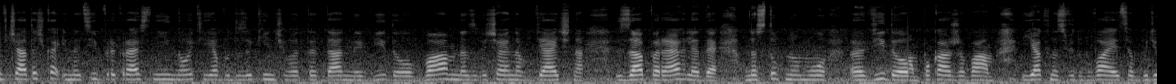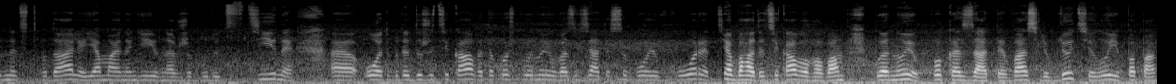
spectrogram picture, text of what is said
Дівчаточка, і на цій прекрасній ноті я буду закінчувати дане відео. Вам надзвичайно вдячна за перегляди. В наступному е, відео вам покажу вам, як в нас відбувається будівництво далі. Я маю надію, в нас вже будуть стіни. Е, От буде дуже цікаво. Також планую вас взяти з собою в гори. Я багато цікавого вам планую показати. Вас люблю, цілую, па-па.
